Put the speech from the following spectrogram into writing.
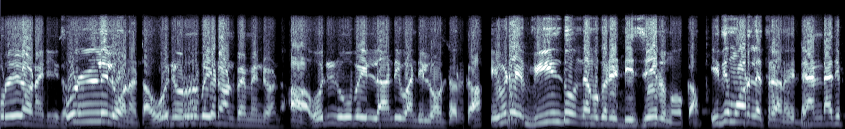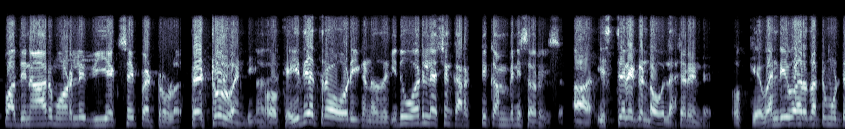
full loan full loan കേട്ടോ. ഒരു രൂപ ഡൗൺ പേയ്മെന്റ് വേണ്ട. ആ ഒരു രൂപ ഇല്ലാണ്ട് ഈ വണ്ടി ലോൺ എടുക്കാം. ഇവിടെ വീണ്ടും നമുക്കൊരു ഡിസൈർ നോക്കാം. ഇത് മോഡൽ എത്രയാണ് രണ്ടായിരത്തി പതിനാറ് model V X I petrol petrol വണ്ടി. ഓക്കെ ഇത് എത്ര ഓടിക്കണത്? ഇത് ഒരു ലക്ഷം കറക്റ്റ് കമ്പനി സർവീസ് ആ ഇസ്റ്റരൊക്കെ ഒക്കെ ചെറിയുണ്ട് ഓക്കെ വണ്ടി വേറെ തട്ടുമുട്ട്.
